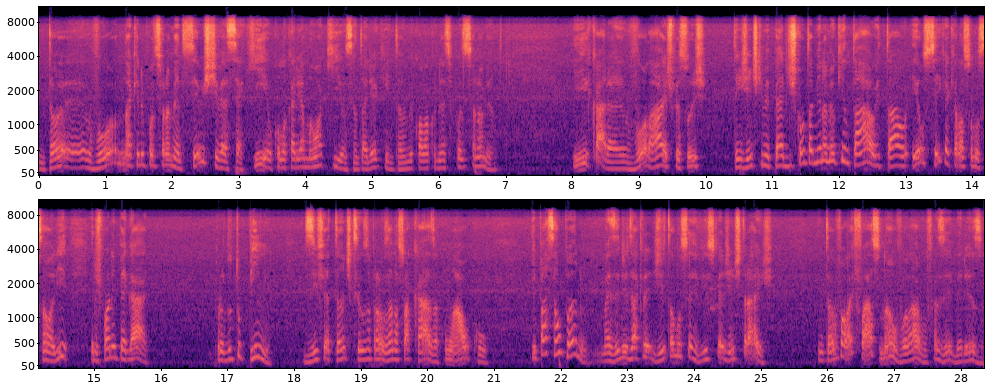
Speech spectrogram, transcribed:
Então eu vou naquele posicionamento. Se eu estivesse aqui, eu colocaria a mão aqui, eu sentaria aqui. Então eu me coloco nesse posicionamento. E, cara, eu vou lá, as pessoas tem gente que me pede, descontamina meu quintal e tal. Eu sei que aquela solução ali, eles podem pegar produto pinho, desinfetante que você usa para usar na sua casa, com álcool, e passar um pano. Mas eles acreditam no serviço que a gente traz. Então eu vou lá e faço. Não, vou lá, vou fazer, beleza.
